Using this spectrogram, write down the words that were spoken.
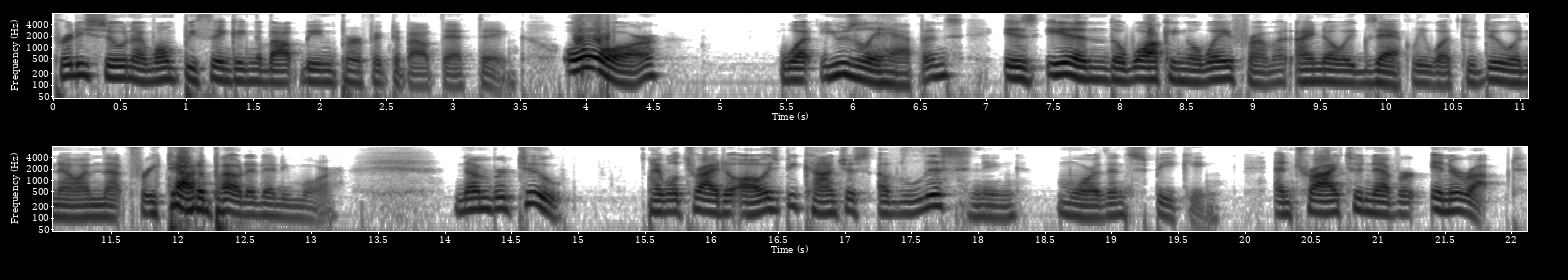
Pretty soon, I won't be thinking about being perfect about that thing. Or, what usually happens is in the walking away from it, I know exactly what to do, and now I'm not freaked out about it anymore. Number two, I will try to always be conscious of listening more than speaking and try to never interrupt.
